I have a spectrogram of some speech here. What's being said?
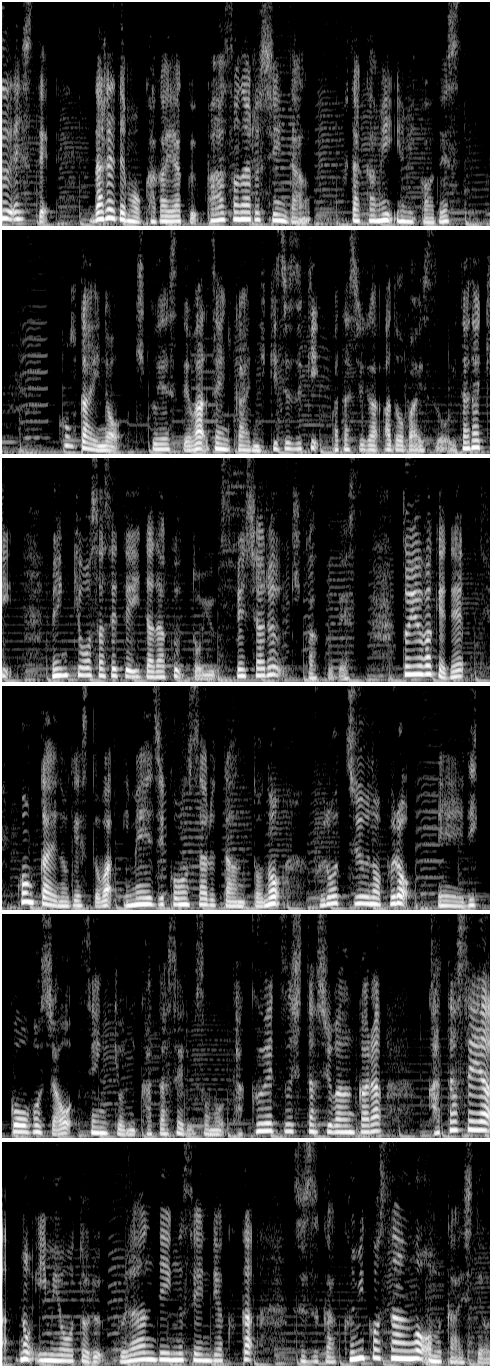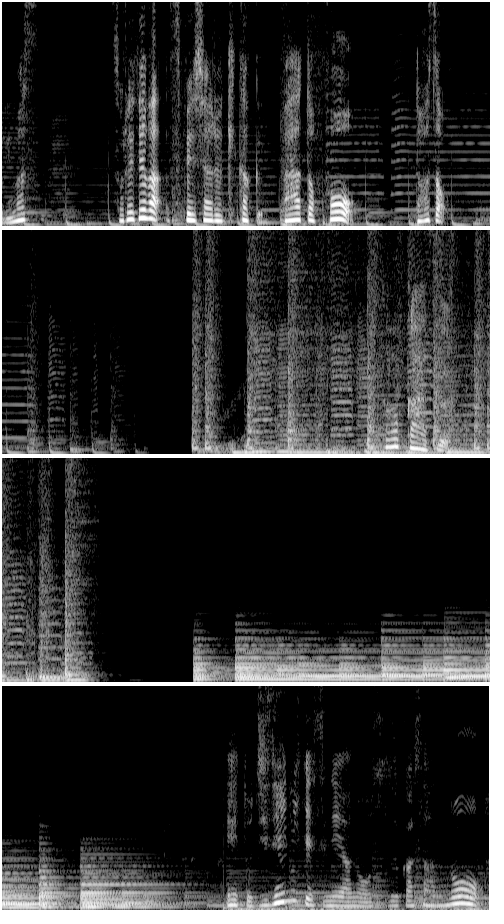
くエステ誰でも輝くパーソナル診断二上由美子です。今回の聞くエステは前回に引き続き私がアドバイスをいただき勉強させていただくというスペシャル企画です。というわけで今回のゲストはイメージコンサルタントのプロ中のプロ、えー、立候補者を選挙に勝たせるその卓越した手腕から勝たせ屋の意味を取るブランディング戦略家鈴鹿久美子さんをお迎えしております。それではスペシャル企画パート4どうぞ。トーカーズ。えーと、事前にですねあの鈴鹿さんの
